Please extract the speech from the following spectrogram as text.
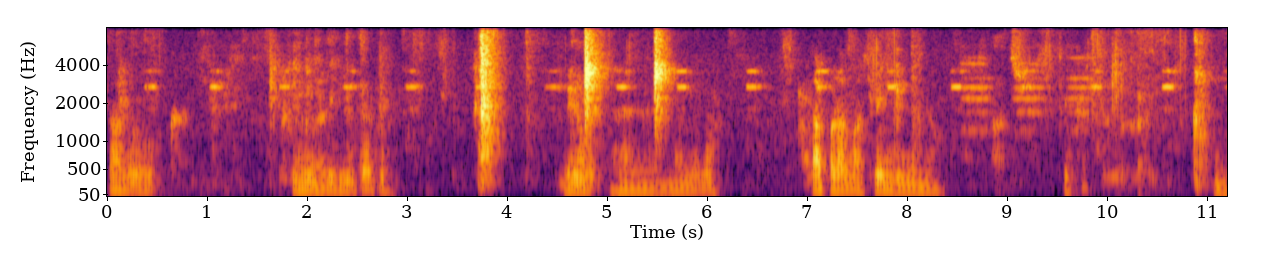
তারক তুমি বেরিয়ে যাবে নিয়ম হ্যাঁ মানে না তারপর আমার ট্রেন নিয়ে নাও ঠিক আছে হুম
